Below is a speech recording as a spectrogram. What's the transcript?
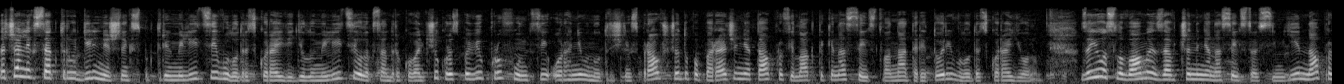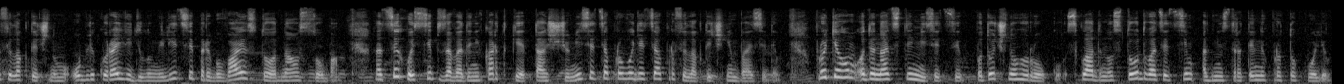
Начальник сектору дільничних інспекторів міліції Володарського райвідділу міліції Олександр Ковальчук розповів про функції органів внутрішніх справ щодо попередження та профілактики насильства на території Володарського району. За його словами, за вчинення насильства в сім'ї на профілактичному обліку райвідділу міліції перебуває 101 особа. На цих осіб заведені картки та щомісяця проводяться профілактичні бесіди. Протягом 11 місяців поточного року складено 127 адміністративних протоколів,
